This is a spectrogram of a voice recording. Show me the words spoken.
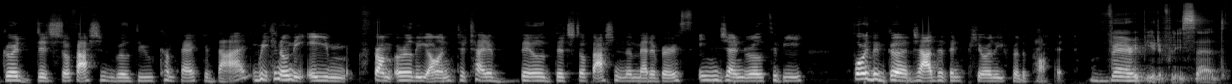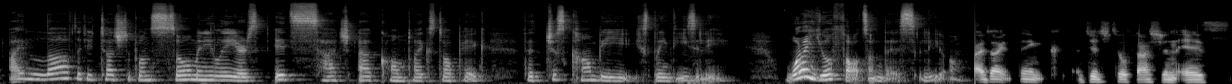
good digital fashion will do compared to bad. We can only aim from early on to try to build digital fashion in the metaverse in general to be for the good rather than purely for the profit. Very beautifully said. I love that you touched upon so many layers. It's such a complex topic that just can't be explained easily. What are your thoughts on this, Leo? I don't think digital fashion is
